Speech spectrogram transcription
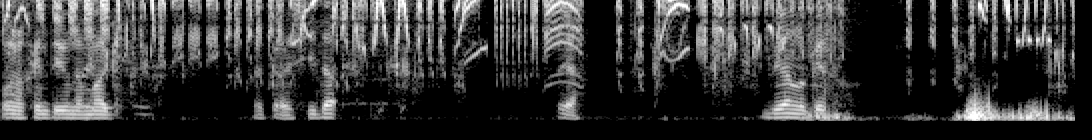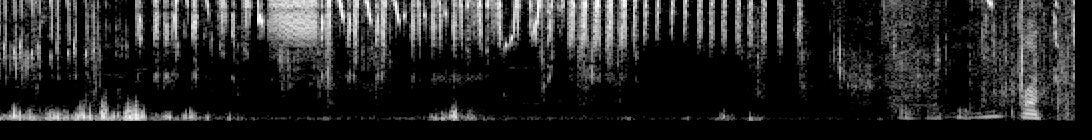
Bueno, gente, una máquina. La cabecita. Vean. Vean lo que es. Bueno.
